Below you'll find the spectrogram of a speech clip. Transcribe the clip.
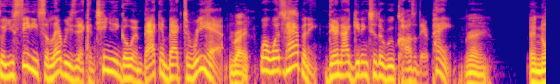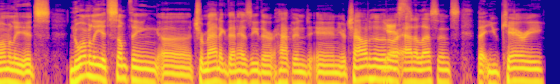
So you see these celebrities that continually going back and back to rehab. Right. Well, what's happening? They're not getting to the root cause of their pain. Right. And normally it's normally it's something uh, traumatic that has either happened in your childhood Yes. or adolescence that you carry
